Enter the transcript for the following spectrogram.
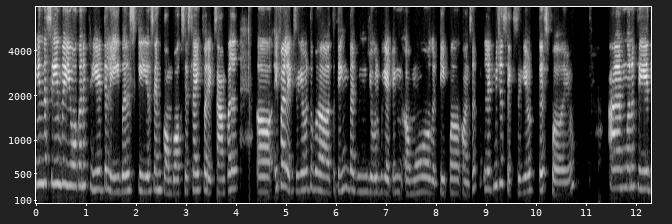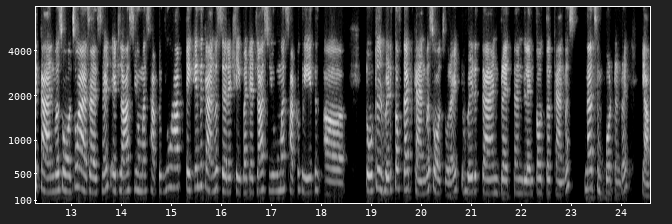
in the same way, you are going to create the labels, scales, and com boxes. Like for example, uh, if I'll execute the, uh, the thing, that you will be getting a more deeper concept. Let me just execute this for you. I'm going to create the canvas also. As I said, at last you must have to, you have taken the canvas directly, but at last you must have to create the uh, total width of that canvas also, right? Width and breadth and length of the canvas. That's important, right? Yeah.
